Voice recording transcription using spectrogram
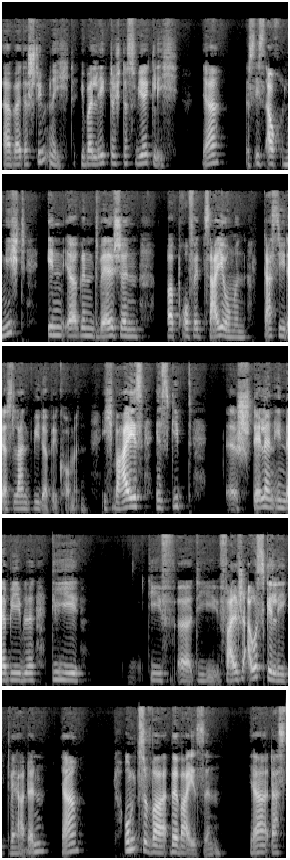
aber das stimmt nicht. Überlegt euch das wirklich. Ja, das ist auch nicht in irgendwelchen Prophezeiungen, dass sie das Land wiederbekommen. Ich weiß, es gibt äh, Stellen in der Bibel, die, die, äh, die falsch ausgelegt werden, ja, um zu beweisen, ja, dass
